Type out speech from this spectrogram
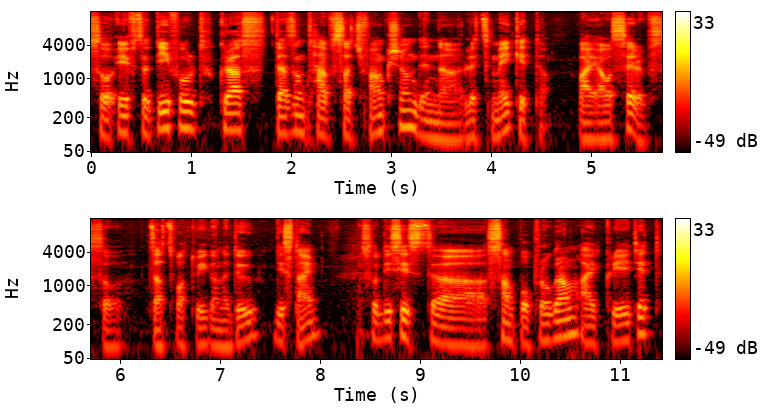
So if the default class doesn't have such function, then uh, let's make it by ourselves. So that's what we're gonna do this time. So this is the sample program I created.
